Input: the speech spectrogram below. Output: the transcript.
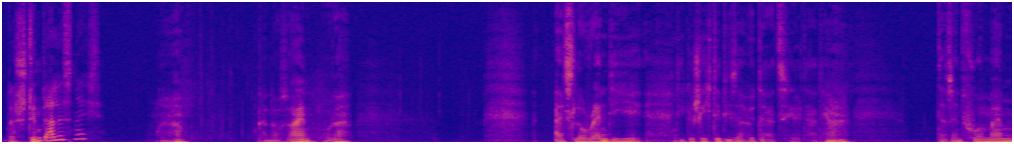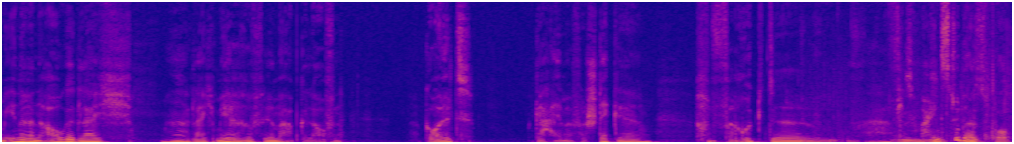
das stimmt alles nicht? Ja, kann doch sein, oder? Als Loren die, die Geschichte dieser Hütte erzählt hat, ja, da sind vor meinem inneren Auge gleich, ja, gleich mehrere Filme abgelaufen. Gold, geheime Verstecke, verrückte. Wie meinst du das, Bob?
